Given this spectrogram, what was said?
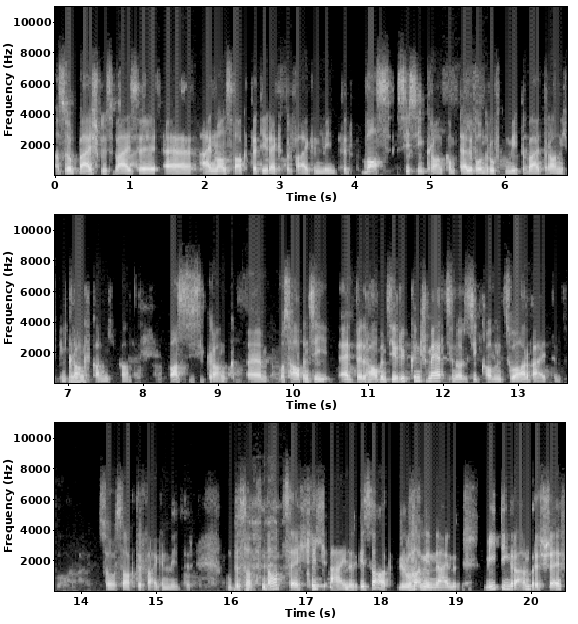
Also beispielsweise, äh, einmal sagt der Direktor Feigenwinter, was, Sie sind krank. Am Telefon ruft ein Mitarbeiter an, ich bin krank, hm. kann nicht kann. Was, Sie sind krank. Ähm, was haben Sie? Entweder haben Sie Rückenschmerzen oder Sie kommen zu arbeiten. So sagt der Feigenwinter. Und das hat tatsächlich einer gesagt. Wir waren in einer Meetingraum, der Chef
